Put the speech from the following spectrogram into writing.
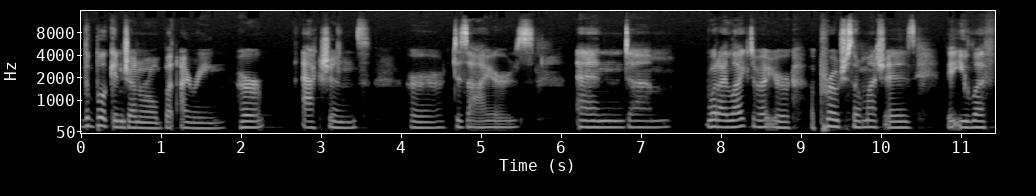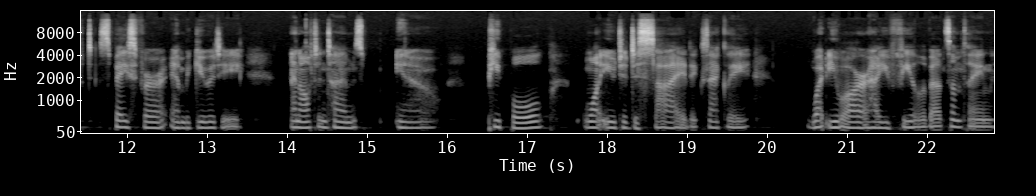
the book in general, but Irene, her actions, her desires. And um, what I liked about your approach so much is that you left space for ambiguity. And oftentimes, you know, people want you to decide exactly what you are, how you feel about something.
